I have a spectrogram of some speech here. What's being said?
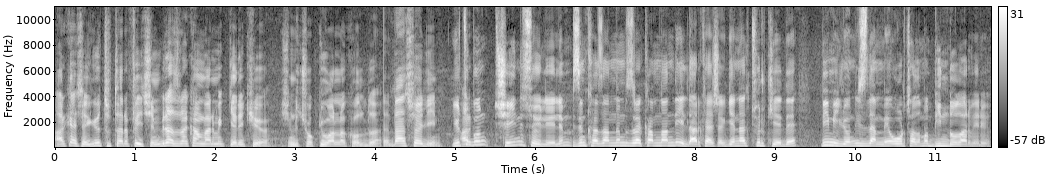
Arkadaşlar YouTube tarafı için biraz rakam vermek gerekiyor. Şimdi çok yuvarlak oldu. Ben söyleyeyim. YouTube'un şeyini söyleyelim. Bizim kazandığımız rakamdan değil de arkadaşlar genel Türkiye'de 1 milyon izlenmeye ortalama 1000 dolar veriyor.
